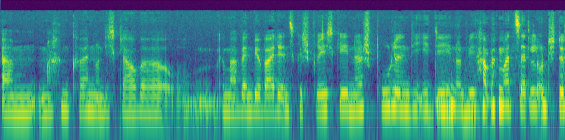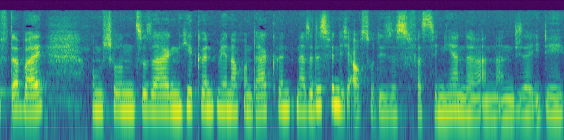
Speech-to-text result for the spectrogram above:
ähm, machen können. Und ich glaube, immer wenn wir beide ins Gespräch gehen, ne, sprudeln die Ideen mhm. und wir haben immer Zettel und Stift dabei, um schon zu sagen, hier könnten wir noch und da könnten. Also das finde ich auch so dieses Faszinierende an, an dieser Idee.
